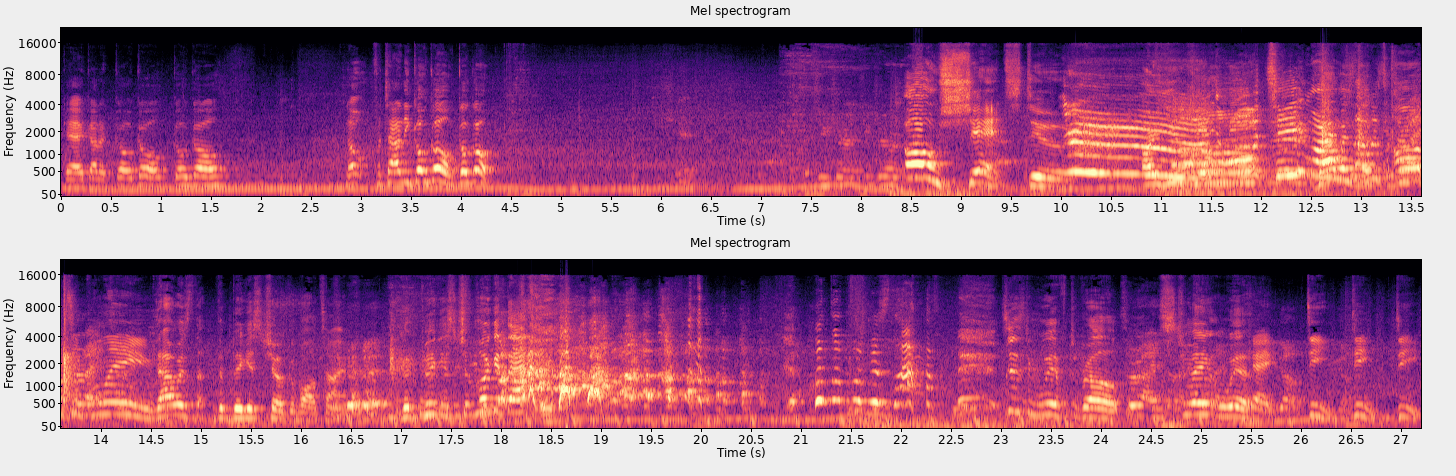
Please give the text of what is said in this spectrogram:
Okay, I gotta go, go, go, go. No, Fatality, go, go, go, go. Shit. Future, future. Oh shit, dude. Are you kidding Oh, me? teamwork! That was that was all Right, to right. blame. That was the, the biggest choke of all time. The biggest choke. Look at that. What the fuck was that? Just whiffed, bro. It's alright, it's alright, Straight it's alright. whiff. Okay, D, D, D.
